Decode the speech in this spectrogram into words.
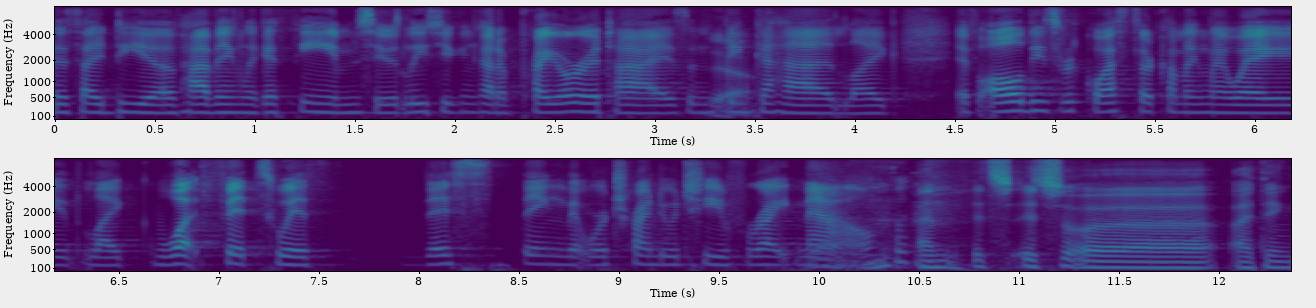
this idea of having like a theme so at least you can kind of prioritize and Yeah. think ahead. Like if all these requests are coming my way, like what fits with this thing that we're trying to achieve right Yeah. now. and it's it's uh i think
